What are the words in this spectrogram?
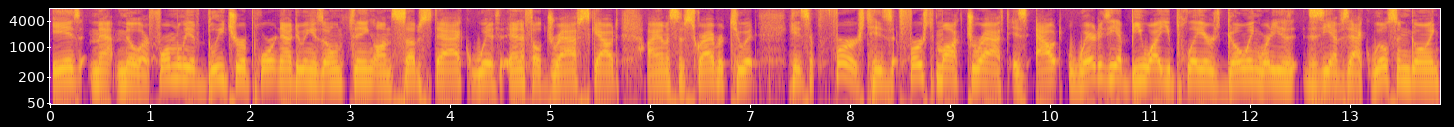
is Matt Miller, formerly of Bleacher Report, now doing his own thing on Substack with NFL Draft Scout. I am a subscriber to it. His first, his first mock draft is out. Where does he have BYU players going? Where does he have Zach Wilson going?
